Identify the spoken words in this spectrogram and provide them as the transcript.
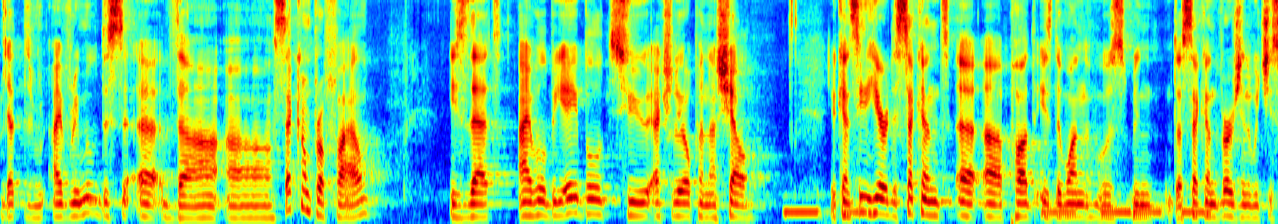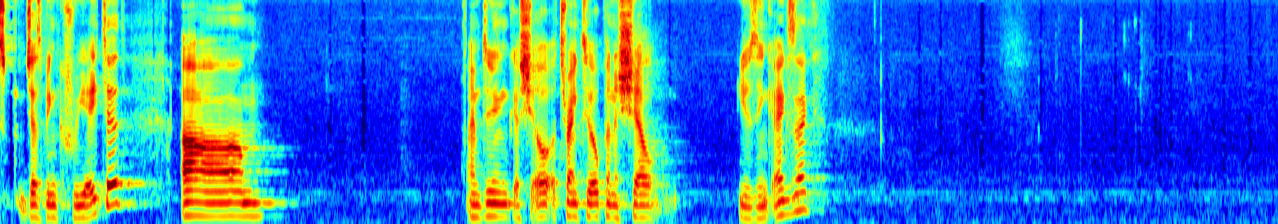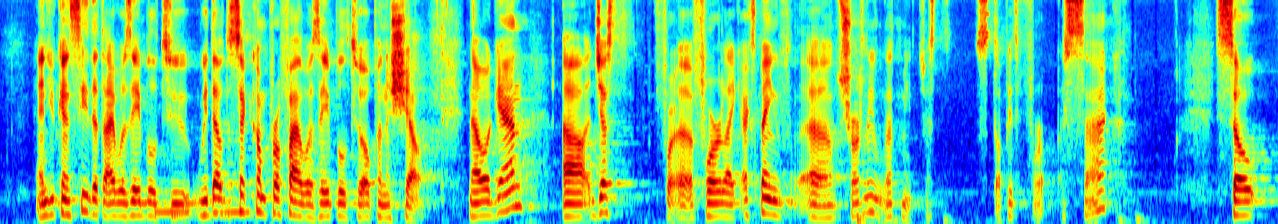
that I've removed this, uh, the uh, seccomp profile, is that I will be able to actually open a shell you can see here the second uh, uh, pod is the one who's been the second version which is just been created. Um, I'm doing a shell, trying to open a shell using exec. And you can see that I was able to, without the seccomp profile, was able to open a shell. Now again, uh, just for, uh, for like explaining uh, shortly, let me just stop it for a sec. So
